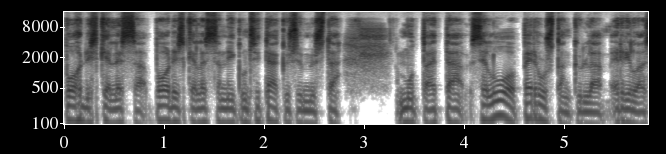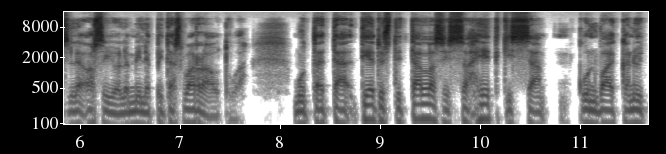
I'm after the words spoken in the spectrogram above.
pohdiskellessa, pohdiskellessa niin kuin sitä kysymystä, mutta että se luo perustan kyllä erilaisille asioille, mille pitäisi varautua. Mutta että tietysti tällaisissa hetkissä, kun vaikka nyt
